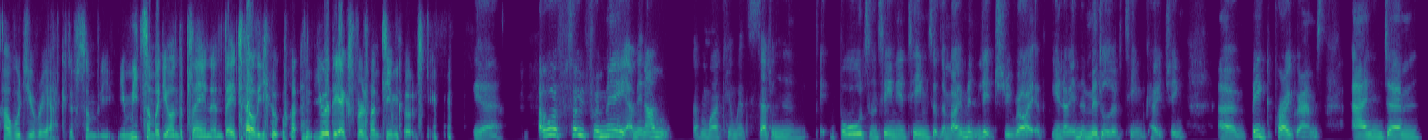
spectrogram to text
how would you react if somebody you meet somebody on the plane and they tell you you're the expert on team coaching? Yeah Oh, well, so for me, I mean, I'm I'm working with seven boards and senior teams at the moment, literally right, you know, in the middle of team coaching, um, big programs, and um,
